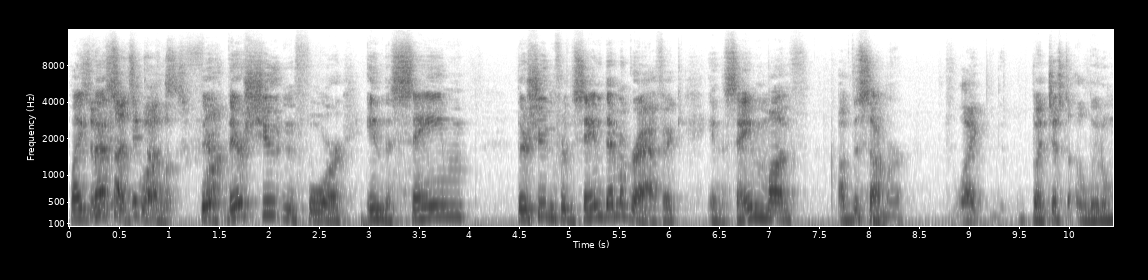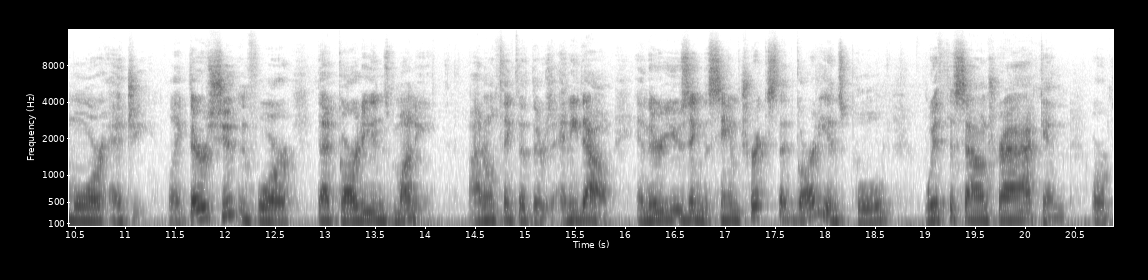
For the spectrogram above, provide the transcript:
Like Suicide that's it Squad does. looks they're they're shooting for in the same they're shooting for the same demographic in the same month of the summer, like but just a little more edgy. Like they're shooting for that Guardians money. I don't think that there's any doubt, and they're using the same tricks that Guardians pulled with the soundtrack and or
